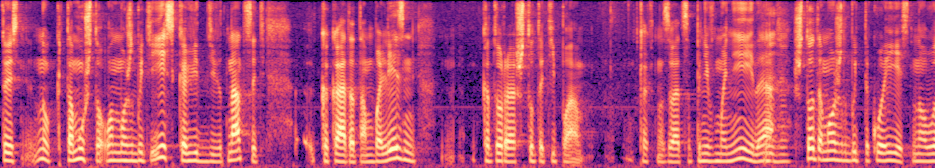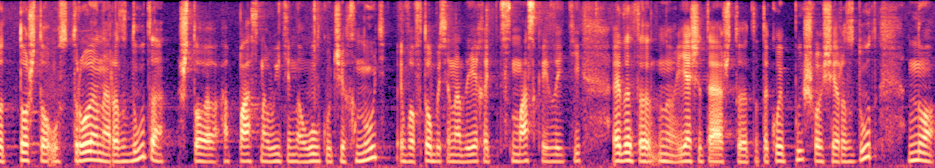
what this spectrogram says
То есть, ну, к тому, что он, может быть, и есть COVID-19, какая-то там болезнь, которая что-то типа как называется, пневмонии, да, угу. что-то может быть такое есть, но вот то, что устроено, раздуто, что опасно выйти на улку, чихнуть, в автобусе надо ехать с маской зайти, это, ну, я считаю, что это такой пыш вообще раздут, но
